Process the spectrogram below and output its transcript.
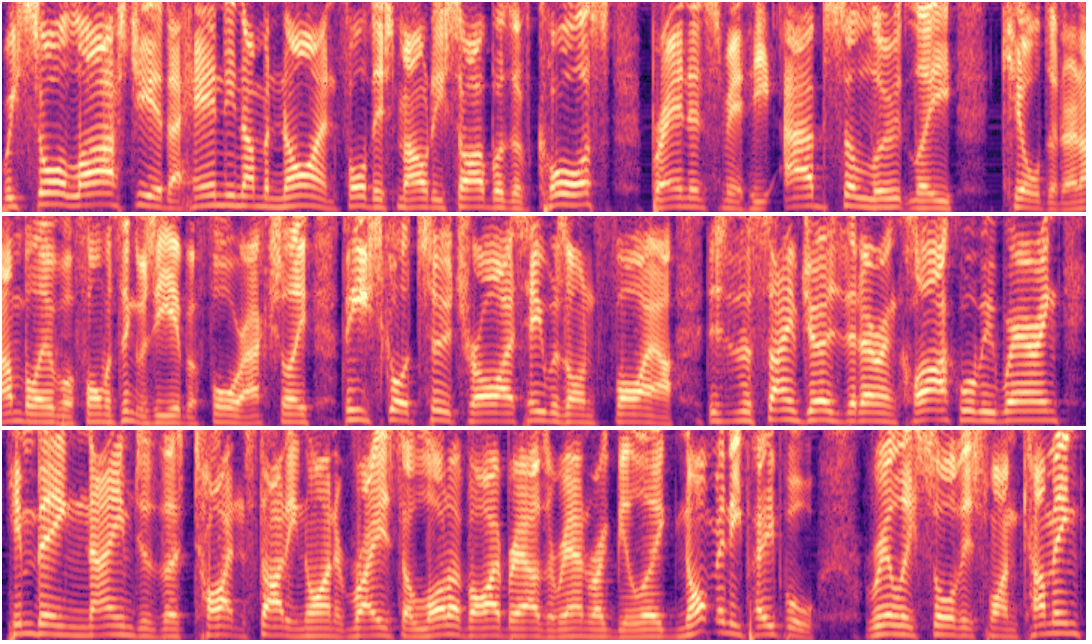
We saw last year the handy number nine for this Māori side was, of course, Brandon Smith. He absolutely killed it. An unbelievable performance. I think it was a year before, actually. I think he scored two tries. He was on fire. This is the same jersey that Erin Clark will be wearing. Him being named as the Titan starting nine, it raised a lot of eyebrows around rugby league. Not many people really saw this one coming.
